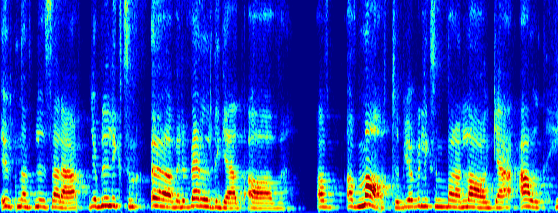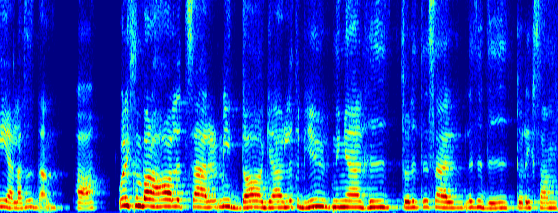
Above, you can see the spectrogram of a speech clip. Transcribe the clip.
utan att bli så här. jag blir liksom överväldigad av, av, av mat. Typ. Jag vill liksom bara laga allt hela tiden. Ja. Och liksom bara ha lite så här middagar, lite bjudningar hit och lite så här, lite dit och liksom.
